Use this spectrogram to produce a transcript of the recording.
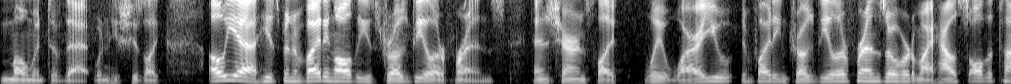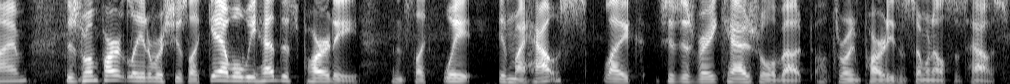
moment of that when he, she's like, "Oh yeah, he's been inviting all these drug dealer friends." And Sharon's like, "Wait, why are you inviting drug dealer friends over to my house all the time?" There's one part later where she's like, "Yeah, well, we had this party." And it's like, "Wait, in my house?" Like she's just very casual about throwing parties in someone else's house.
